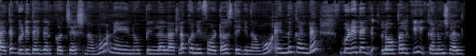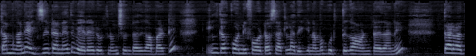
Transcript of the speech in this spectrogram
ఫైనల్గా అయితే గుడి దగ్గరకు వచ్చేసినాము. నేను పిల్లలు అట్లా కొన్ని ఫొటోస్ దిగినాము. ఎందుకంటే గుడి దగ్గర లోపలికి ఇక్కడ నుంచి వెళ్తాం కానీ ఎగ్జిట్ అనేది వేరే రూట్ నుంచి ఉంటుంది కాబట్టి ఇంకా కొన్ని ఫొటోస్ అట్లా దిగినాము గుర్తుగా ఉంటుందని. తర్వాత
